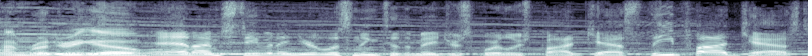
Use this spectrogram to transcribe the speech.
I'm Rodrigo. And I'm Steven, and you're listening to the Major Spoilers Podcast, the podcast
